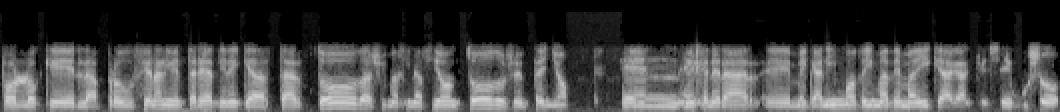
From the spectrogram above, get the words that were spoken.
Por lo que la producción alimentaria tiene que adaptar toda su imaginación, todo su empeño en, generar eh, mecanismos de I de que hagan que ese uso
